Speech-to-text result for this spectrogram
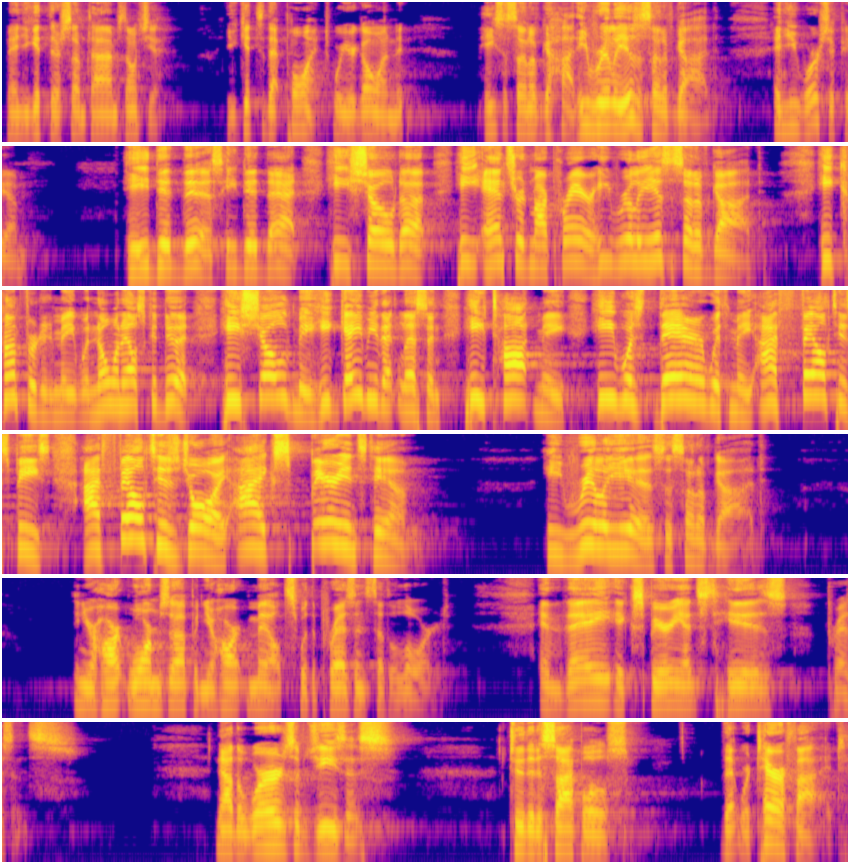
Man, you get there sometimes, don't you? You get to that point where you're going, He's the Son of God. He really is the Son of God. And you worship Him. He did this, He did that. He showed up. He answered my prayer. He really is the Son of God. He comforted me when no one else could do it. He showed me. He gave me that lesson. He taught me. He was there with me. I felt His peace. I felt His joy. I experienced Him. He really is the Son of God. And your heart warms up and your heart melts with the presence of the Lord. And they experienced His presence. Now, the words of Jesus to the disciples that were terrified,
